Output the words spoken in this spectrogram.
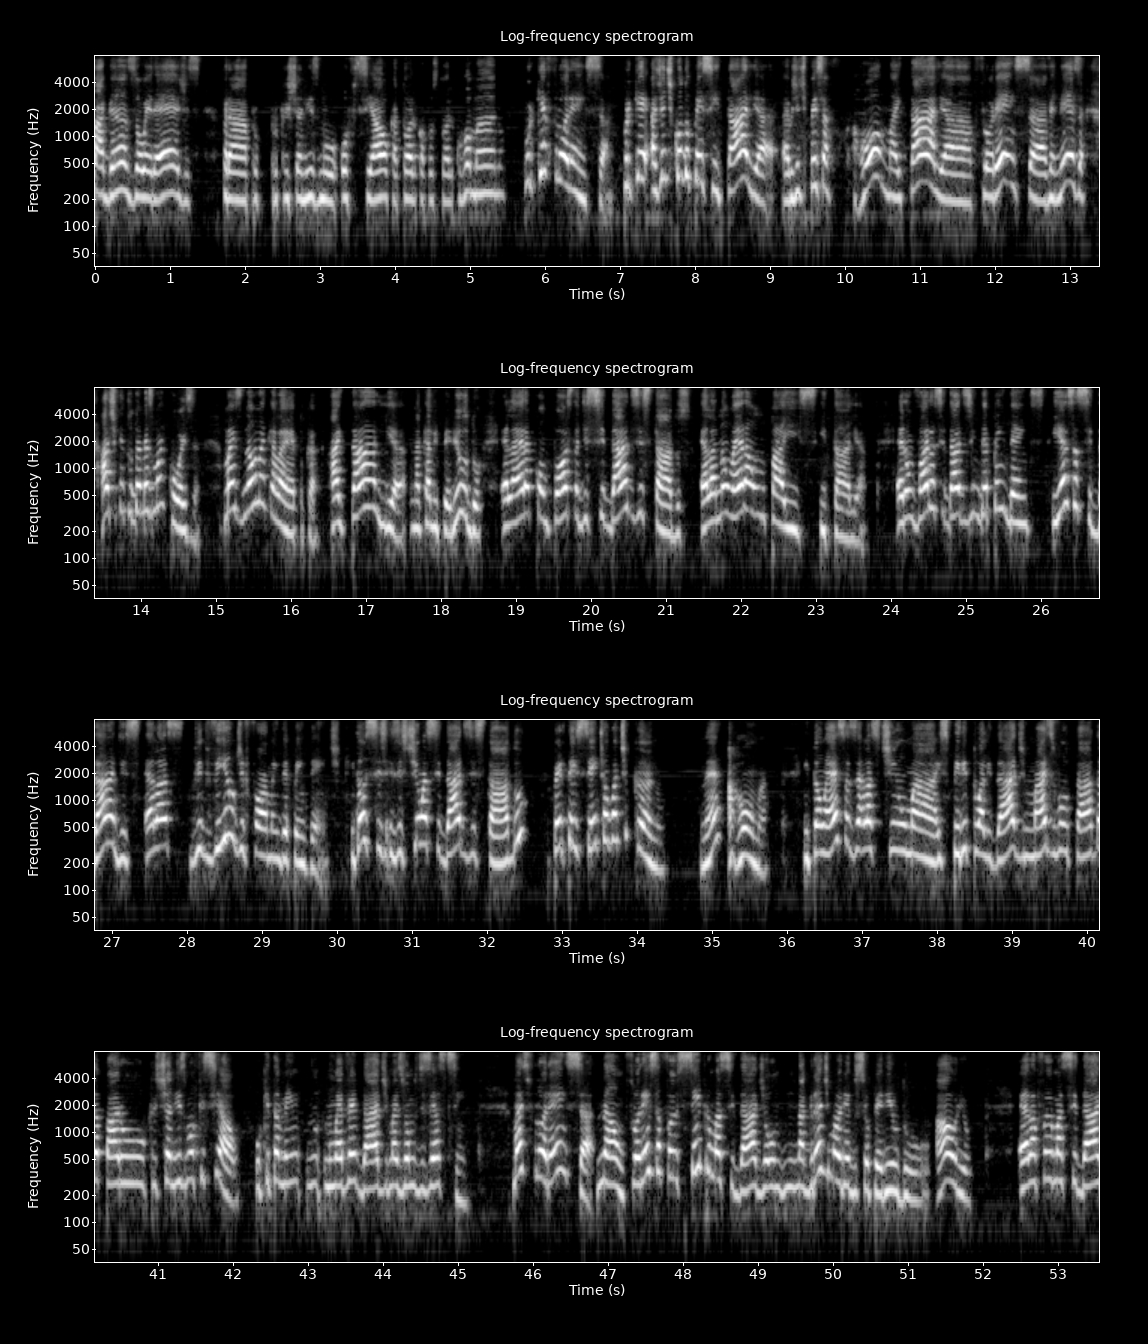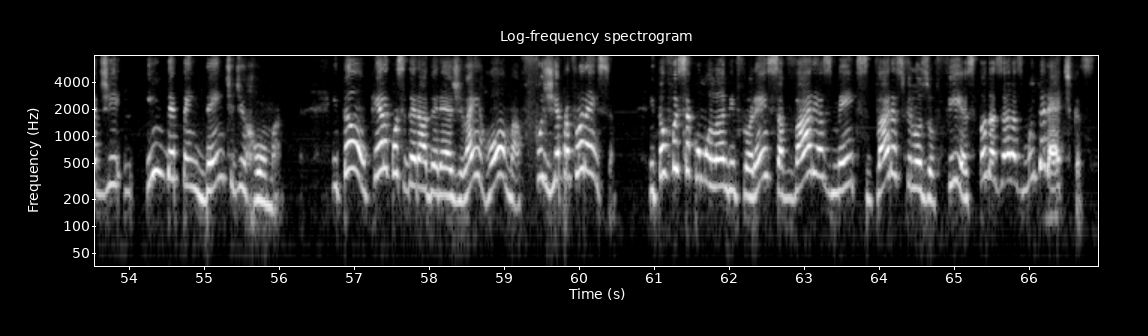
pagãs ou hereges para o cristianismo oficial católico apostólico romano. Por que Florença? Porque a gente, quando pensa em Itália, a gente pensa Roma, Itália, Florença, Veneza, acha que é tudo a mesma coisa. Mas não naquela época. A Itália, naquele período, ela era composta de cidades-estados. Ela não era um país, Itália. Eram várias cidades independentes. E essas cidades, elas viviam de forma independente. Então, existiam as cidades-estado pertencentes ao Vaticano né, a Roma. Então essas elas tinham uma espiritualidade mais voltada para o cristianismo oficial, o que também não é verdade, mas vamos dizer assim. Mas Florença, não. Florença foi sempre uma cidade, ou na grande maioria do seu período áureo, ela foi uma cidade independente de Roma. Então, quem era considerado herege lá em Roma fugia para Florença. Então foi se acumulando em Florença várias mentes, várias filosofias, todas elas muito heréticas.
